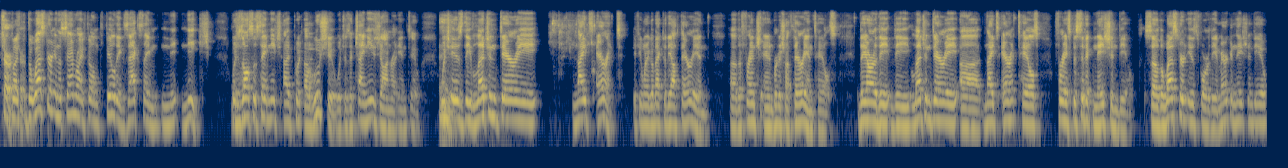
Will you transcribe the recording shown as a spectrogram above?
Sure, But sure. the western and the samurai film feel the exact same niche, which is also the same niche I'd put uh, wuxia, which is a Chinese genre, into, which is the legendary knights errant. If you want to go back to the Arthurian, uh, the French and British Arthurian tales, they are the the legendary uh, knights errant tales for a specific nation view. So the Western is for the American nation view.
